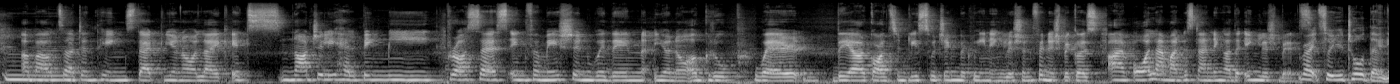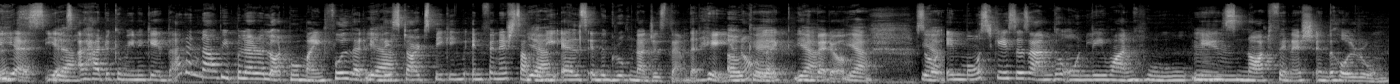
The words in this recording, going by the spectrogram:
Mm. about certain things that you know, like it's not really helping me process information within you know a group where they are constantly switching between English and Finnish because I'm all I'm understanding are the English bits. Right. So you told them this. Yes, yes. Yeah. I had to communicate that, and now people are a lot more mindful that if they start speaking in Finnish, somebody Yeah. else in the group nudges them that hey, you know, like Yeah. you better. Yeah. So Yeah. Mm-hmm. in most cases, I'm the only one who is not finished in the whole room.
